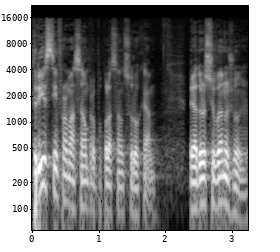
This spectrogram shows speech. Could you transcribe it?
triste informação para a população de Sorocaba. Vereador Silvano Júnior.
